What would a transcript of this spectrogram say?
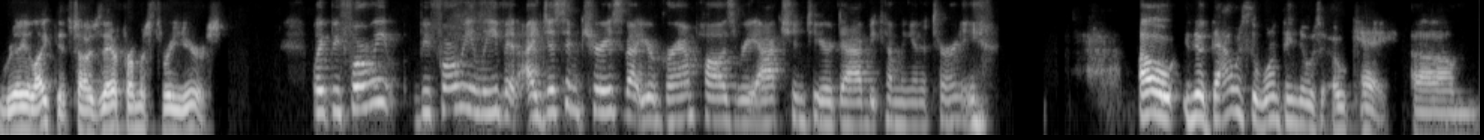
really liked it. So I was there for almost three years. Wait, before we before we leave it, I just am curious about your grandpa's reaction to your dad becoming an attorney. Oh, you know that was the one thing that was okay um,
